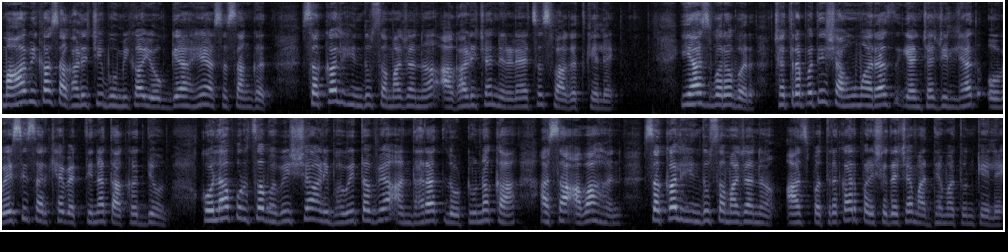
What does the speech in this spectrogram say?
महाविकास आघाडीची भूमिका योग्य आहे असं सांगत सकल हिंदू समाजानं आघाडीच्या निर्णयाचं स्वागत केलंय. याचबरोबर छत्रपती शाहू महाराज यांच्या जिल्ह्यात ओवेसीसारख्या व्यक्तींना ताकद देऊन कोल्हापूरचं भविष्य आणि भवितव्य अंधारात लोटू नका असं आवाहन सकल हिंदू समाजानं आज पत्रकार परिषदेच्या माध्यमातून केले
